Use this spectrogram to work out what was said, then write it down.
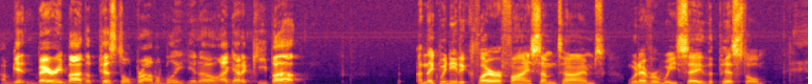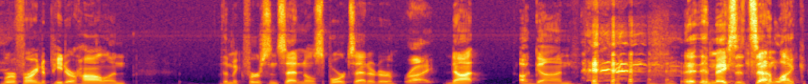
I'm getting buried by the pistol. Probably. You know, I got to keep up. I think we need to clarify sometimes whenever we say the pistol. We're referring to Peter Holland, the McPherson Sentinel sports editor, Right. not a gun. it, it makes it sound like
